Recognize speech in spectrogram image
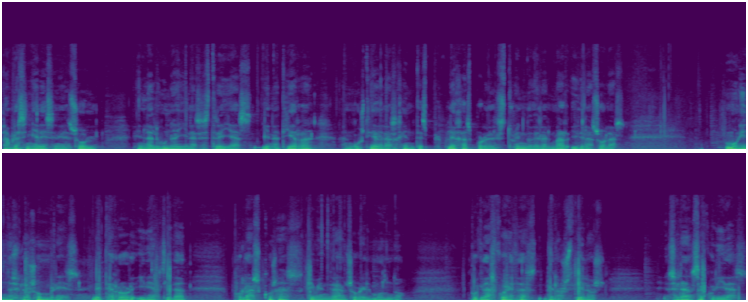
habrá señales en el sol, en la luna y en las estrellas, y en la tierra angustia de las gentes perplejas por el estruendo del mar y de las olas, muriéndose los hombres de terror y de ansiedad por las cosas que vendrán sobre el mundo, porque las fuerzas de los cielos serán sacudidas.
